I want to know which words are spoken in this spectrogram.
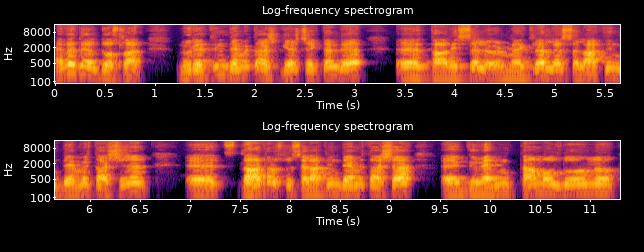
Evet değerli dostlar, Nurettin Demirtaş gerçekten de e, tarihsel örneklerle Selahattin Demirtaş'ın e, daha doğrusu Selahattin Demirtaş'a e, güvenin tam olduğunu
